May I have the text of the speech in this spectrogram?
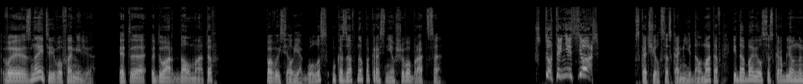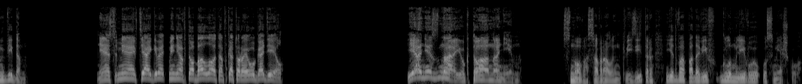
Вы знаете его фамилию? Это Эдуард Далматов?» Повысил я голос, указав на покрасневшего братца. «Что ты несешь?» Вскочил со скамьи Далматов и добавил с оскорбленным видом. «Не смей втягивать меня в то болото, в которое угодил!» «Я не знаю, кто аноним. Снова соврал инквизитор, едва подавив глумливую усмешку.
